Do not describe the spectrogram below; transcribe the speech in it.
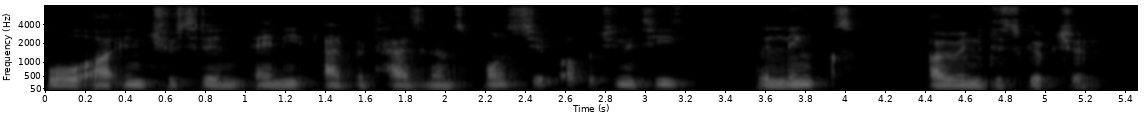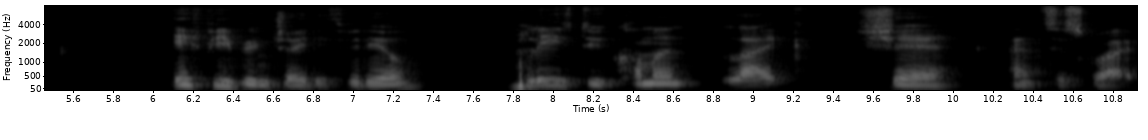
or are interested in any advertising and sponsorship opportunities, the links are in the description. If you've enjoyed this video, please do comment, like, share, and subscribe.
